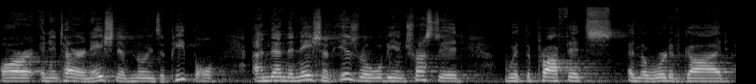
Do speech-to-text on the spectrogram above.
are an entire nation of millions of people, and then the nation of Israel will be entrusted with the prophets and the word of God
